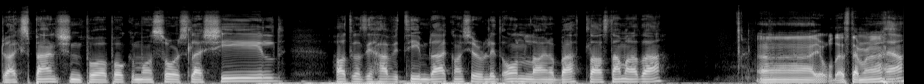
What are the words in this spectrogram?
Du har expansion på Pokémon Sword slash Shield. Har et ganske heavy team der. Kanskje du er litt online og battler. Stemmer dette? Uh, jo, det stemmer det. Ja.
